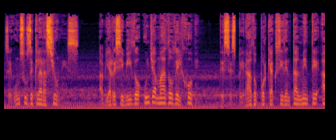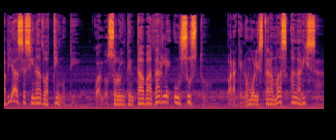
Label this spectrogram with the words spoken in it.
Según sus declaraciones, había recibido un llamado del joven, desesperado porque accidentalmente había asesinado a Timothy, cuando solo intentaba darle un susto para que no molestara más a Larissa,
